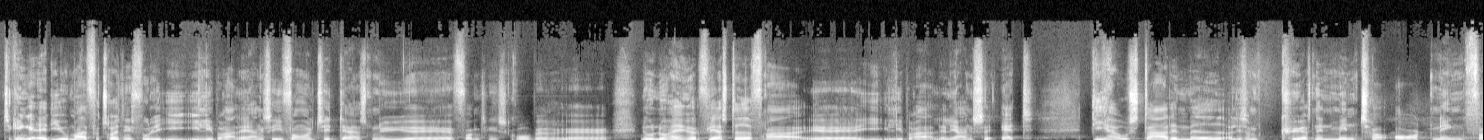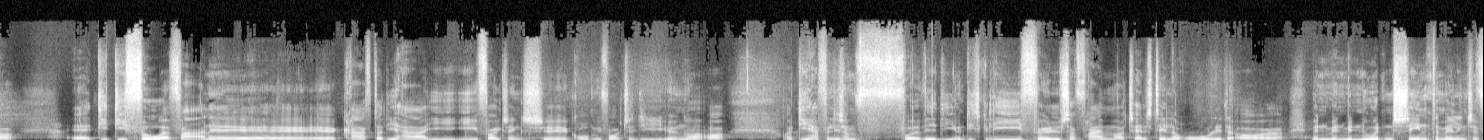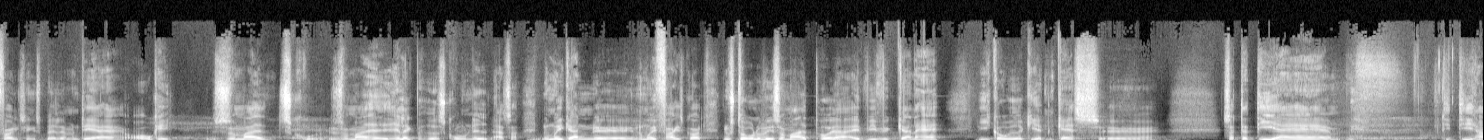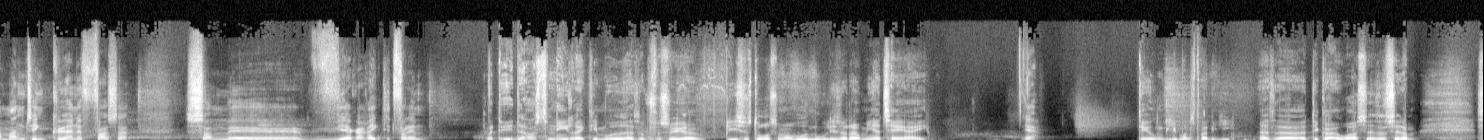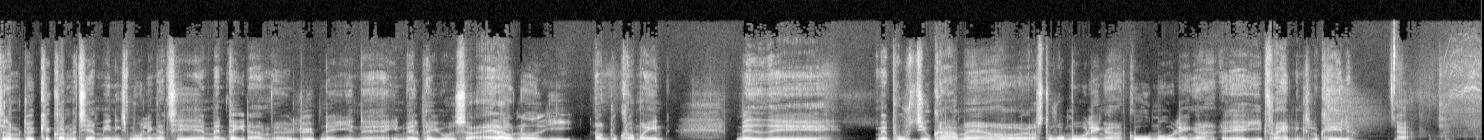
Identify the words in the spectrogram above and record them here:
Til gengæld er de jo meget fortrøstningsfulde i, i Liberale Alliance i forhold til deres nye øh, folketingsgruppe. Mm. Øh, nu, nu har jeg hørt flere steder fra øh, i, i Liberale Alliance, at de har jo startet med at ligesom køre sådan en mentorordning for øh, de, de få erfarne øh, kræfter, de har i, i folketingsgruppen i forhold til de yngre, og og de har for ligesom fået at vide, at de, de skal lige føle sig frem og tage det stille og roligt. Og, men, men, men nu er den seneste melding til folketingsmedlemmerne, det er, okay, så meget, skru, så meget havde jeg heller ikke behøvet at skrue ned. Altså, nu må I gerne, øh, nu må I faktisk godt, nu stoler vi så meget på jer, at vi vil gerne have, at I går ud og giver den gas. Øh, så der, de er, de, de har mange ting kørende for sig, som øh, virker rigtigt for dem. Men det er da også den helt rigtige måde. Altså forsøge at blive så stor som overhovedet muligt, så er der jo mere at tage af. Ja. Det er jo en glimrende strategi. Altså, det gør jo også, altså selvom, selvom du ikke kan konvertere meningsmålinger til mandater øh, løbende i en, øh, en valgperiode, så er der jo noget i, om du kommer ind med, øh, med positiv karma og, og store målinger, gode målinger øh, i et forhandlingslokale. Ja.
